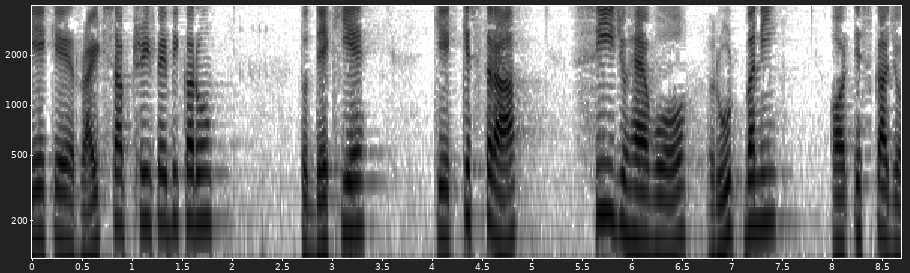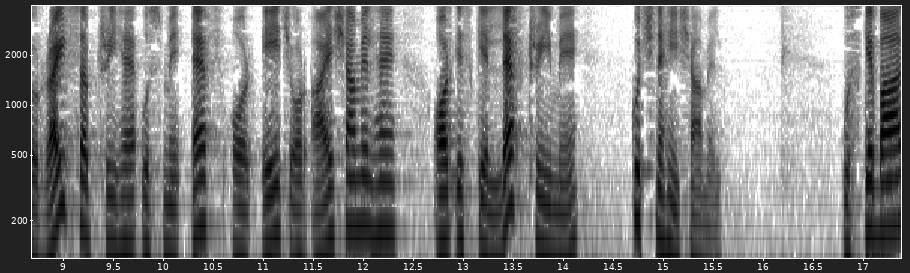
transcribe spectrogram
اے کے رائٹ سب ٹری پہ بھی کروں تو دیکھیے کہ کس طرح سی جو ہے وہ روٹ بنی اور اس کا جو رائٹ سب ٹری ہے اس میں ایف اور ایچ اور آئی شامل ہیں اور اس کے لیفٹ ٹری میں کچھ نہیں شامل اس کے بعد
